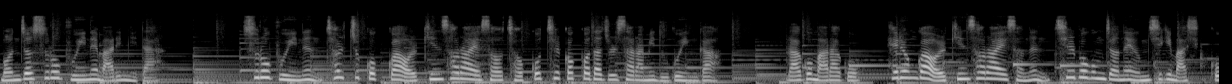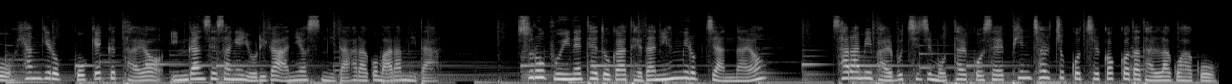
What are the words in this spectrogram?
먼저 수로 부인의 말입니다. 수로 부인은 철쭉꽃과 얽힌 설화에서 저 꽃을 꺾어다 줄 사람이 누구인가? 라고 말하고 해룡과 얽힌 설화에서는 칠보궁전의 음식이 맛있고 향기롭고 깨끗하여 인간 세상의 요리가 아니었습니다. 라고 말합니다. 수로 부인의 태도가 대단히 흥미롭지 않나요? 사람이 발붙이지 못할 곳에 핀 철쭉꽃을 꺾어다 달라고 하고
